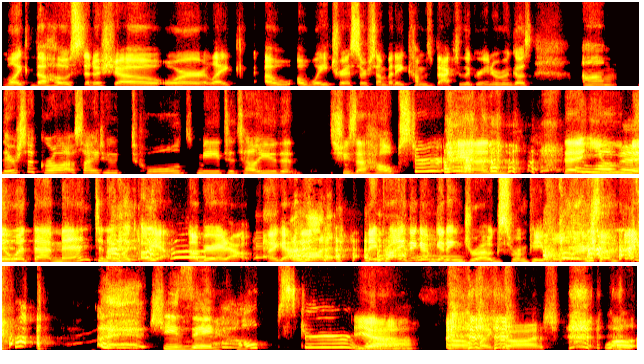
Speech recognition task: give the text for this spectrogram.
like the host at a show or like a, a waitress or somebody comes back to the green room and goes, um, there's a girl outside who told me to tell you that she's a helpster and that you love knew what that meant. And I'm like, oh yeah, I'll be right out. I got it. I'm it. on it. They probably think I'm getting drugs from people or something. She's a helpster. Yeah. oh my gosh. Well,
